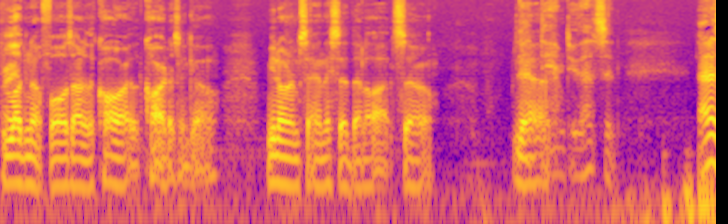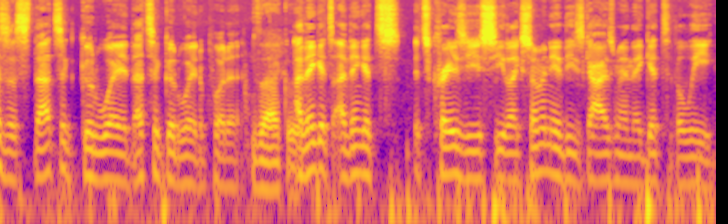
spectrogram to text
The Right. lug nut falls out of the car, the car doesn't go. You know what I'm saying? They said that a lot. So yeah, Damn, dude, that's it. that is a that's a good way. That's a good way to put it. exactly. I think it's I think it's it's crazy. You see like so many of these guys, man, they get to the league,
